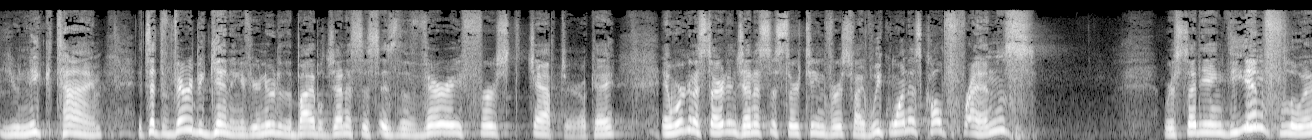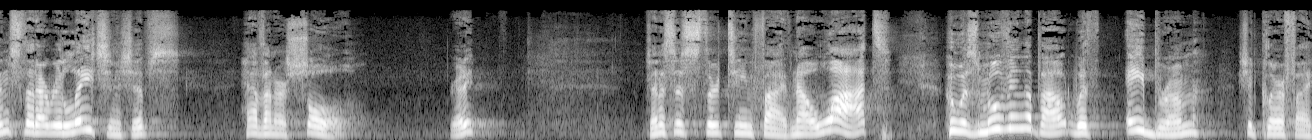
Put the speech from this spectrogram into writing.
unique time. It's at the very beginning. If you're new to the Bible, Genesis is the very first chapter, okay? And we're going to start in Genesis 13, verse 5. Week one is called Friends. We're studying the influence that our relationships have on our soul. Ready? Genesis 13, 5. Now, Lot, who was moving about with Abram, should clarify,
